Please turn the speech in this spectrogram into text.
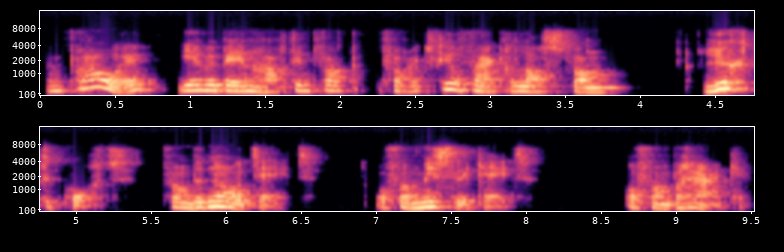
En vrouwen, die hebben bij een hartinfarct veel vaker last van luchttekort, van benauwdheid of van misselijkheid of van braken.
